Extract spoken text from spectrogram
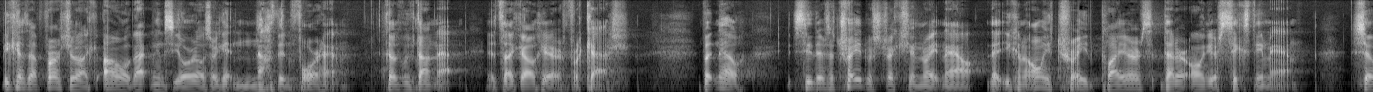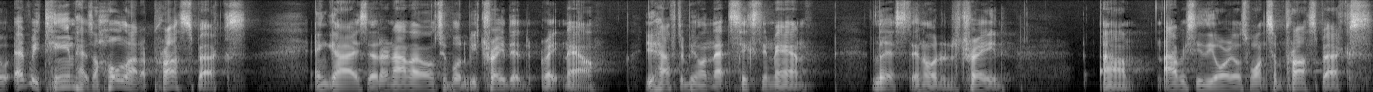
Because at first you're like, oh, that means the Orioles are getting nothing for him. Because we've done that. It's like, oh, here, for cash. But no, see, there's a trade restriction right now that you can only trade players that are on your 60 man. So every team has a whole lot of prospects and guys that are not eligible to be traded right now. You have to be on that 60 man list in order to trade. Um, obviously, the Orioles want some prospects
